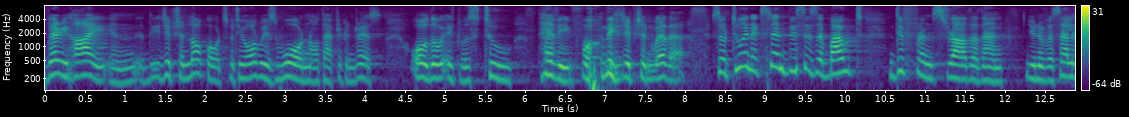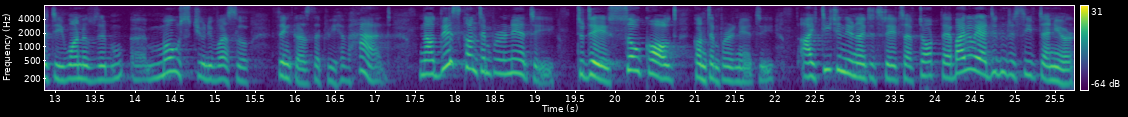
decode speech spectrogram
very high in the Egyptian law courts, but he always wore North African dress, although it was too heavy for the Egyptian weather. So, to an extent, this is about difference rather than universality, one of the uh, most universal thinkers that we have had. Now, this contemporaneity, today, so called contemporaneity, I teach in the United States, I've taught there. By the way, I didn't receive tenure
